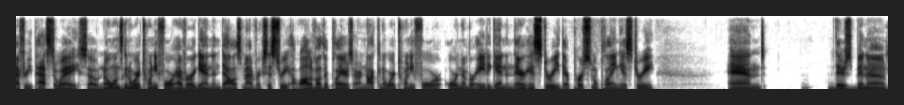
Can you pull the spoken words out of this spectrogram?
after he passed away. So no one's going to wear 24 ever again in Dallas Mavericks history. A lot of other players are not going to wear 24 or number 8 again in their history, their personal playing history. And there's been a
